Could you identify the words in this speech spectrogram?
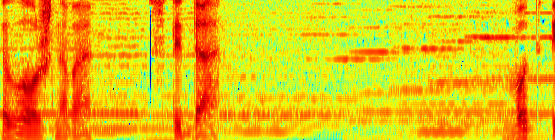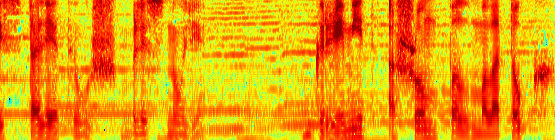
ложного стыда. Вот пистолеты уж блеснули. Гремит ошомпал молоток,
